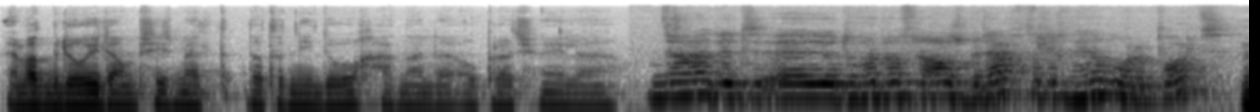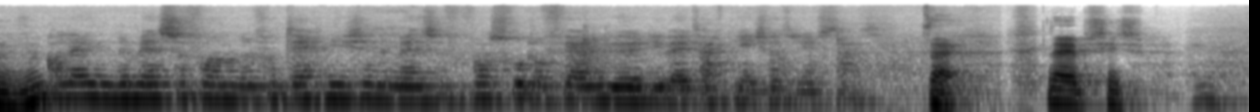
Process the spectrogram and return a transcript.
En wat bedoel je dan precies met dat het niet doorgaat naar de operationele? Nou, dat, uh, er wordt wel van alles bedacht. Er ligt een heel mooi rapport. Mm-hmm. Alleen de mensen van, van technisch en de mensen van vastgoed of verhuur, die weten eigenlijk niet eens wat erin staat. Nee, nee precies.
